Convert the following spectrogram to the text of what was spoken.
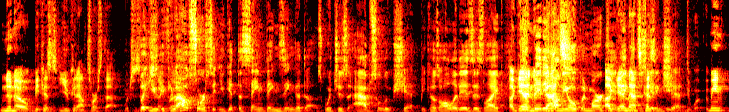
No, no, because you can outsource that, which is. But you, if interesting, you outsource it, you get the same thing Zynga does, which is absolute shit. Because all it is is like again, you're bidding on the open market, Again, and that's you're because just getting shit. I mean,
